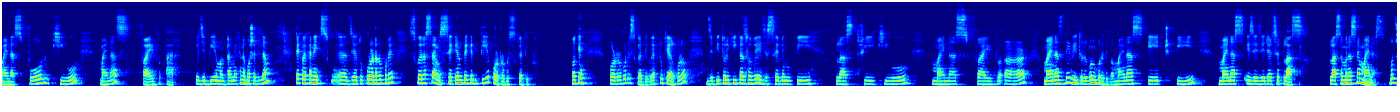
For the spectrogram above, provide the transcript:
minus four Q minus five R এই যে বি এর মানটা আমি এখানে বসে দিলাম। দেখো এখানে যেহেতু পুরোটার উপরে স্কোয়ার আছে, আমি সেকেন্ড ব্র্যাকেট দিয়ে পুরোটার উপর স্কোয়ার দিব। ওকে পুরোটার উপর স্কোয়ার দিব। একটু খেয়াল করো যে ভিতরে কী কাজ হবে? এই যে seven P plus three Q minus five R minus দিয়ে ভিতরে গুণ করে দেবা। মাইনাস এইট পি মাইনাস এই যে যেটা হচ্ছে প্লাস প্লাসে মাইনাসে মাইনাস বুঝছ?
